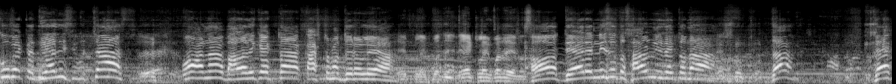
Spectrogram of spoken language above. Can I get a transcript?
খুব একটা দিয়া দিছি বুঝছাস? ও না ভালো দিকে একটা কাস্টমার ধরে এক লাখ এক লাখ বাজায় না হ্যাঁ দেয়ারের নিচে তো সারও নিয়ে যাইতো না। যা দেখ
